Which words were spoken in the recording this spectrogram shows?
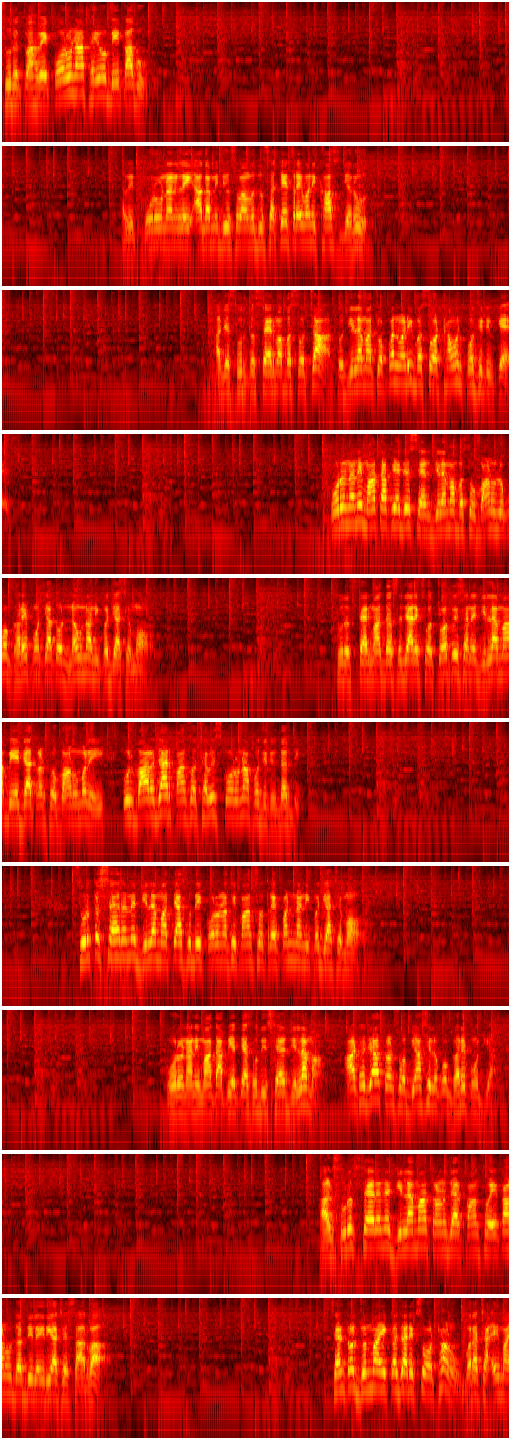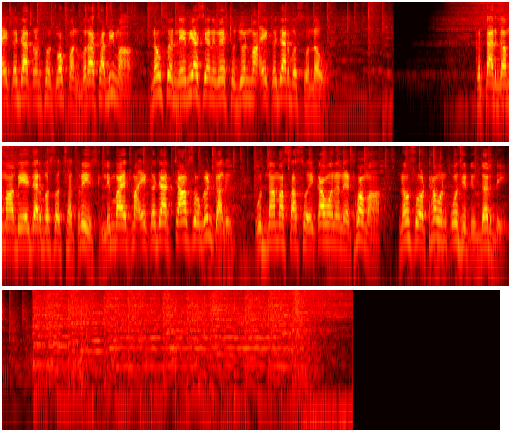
સુરતમાં હવે કોરોના થયો બેકાબુ. હવે કોરોનાને લઈ આગામી દિવસોમાં વધુ સચેત રહેવાની ખાસ જરૂર. આજે સુરત શહેરમાં બસો ચાર, તો જિલ્લામાં ચોપન વાળી બસો અઠાવન પોઝિટિવ કેસ કોરોનાને માત આપી આજે શહેર જિલ્લામાં બસો બાણું લોકો ઘરે પહોંચ્યા તો નવના નીપજ્યા છે મોત. સુરત શહેરમાં દસ હજાર એકસો ચોત્રીસ અને જિલ્લામાં બે હજાર ત્રણસો બાણું મળી કુલ બાર હજાર પાંચસો છવ્વીસ કોરોના પોઝિટિવ દર્દી. સુરત શહેર અને જિલ્લામાં અત્યાર સુધી કોરોનાથી પાંચસો ત્રેપનના નીપજ્યા છે મોત. કોરોનાની માત આપી અત્યાર સુધી શહેર જિલ્લામાં આઠ હજાર ત્રણસો બ્યાસી લોકો ઘરે પહોંચ્યા. હાલ સુરત શહેર અને જિલ્લામાં ત્રણ હજાર પાંચસો એકાણું દર્દી લઈ રહ્યા છે સારવાર. સેન્ટ્રલ ઝોનમાં એક હજાર એકસો અઠ્ઠાણું, વરાછા એમાં એક હજાર ત્રણસો ચોપન, વરાછા બીમાં નવસો નેવ્યાસી અને વેસ્ટ ઝોનમાં એક હજાર બસો નવ. કતારગામમાં બે હજાર બસો છત્રીસ, લિંબાયતમાં એક હજાર ચારસો ઓગણચાલીસ, ઉધનામાં સાતસો એકાવન અને અઠવામાં નવસો અઠ્ઠાવન પોઝિટિવ દર્દી.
